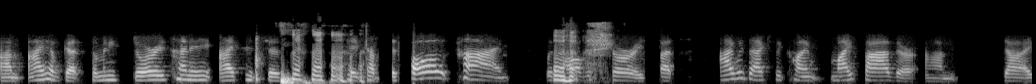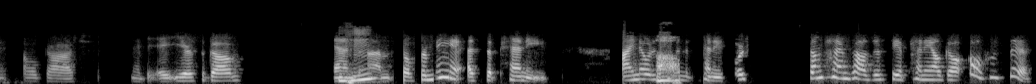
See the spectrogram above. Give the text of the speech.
um, I have got so many stories, honey. I could just take up this whole time with all the stories. But I was actually calling. My father um, died. Oh gosh, maybe eight years ago and mm-hmm. um, so for me, it's the pennies. I notice oh. when the pennies, or sometimes I'll just see a penny, I'll go, oh, who's this?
